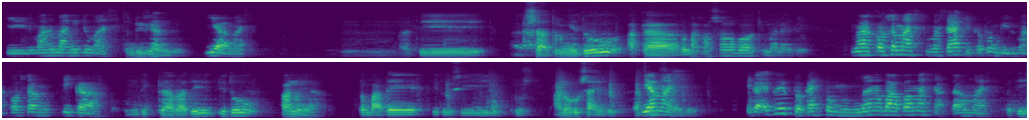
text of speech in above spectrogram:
di rumah-rumah itu mas sendirian tuh. iya mas Hmm, berarti saat durung itu ada rumah kosong apa gimana itu? rumah kosong mas rumah saya dikepung di rumah kosong tiga Hmm, tiga berarti itu anu ya tempatnya itu si rus, anu rusak itu. Iya, Mas. Itu. Tidak itu bekas pembunuhan apa apa mas nggak tahu mas Berarti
